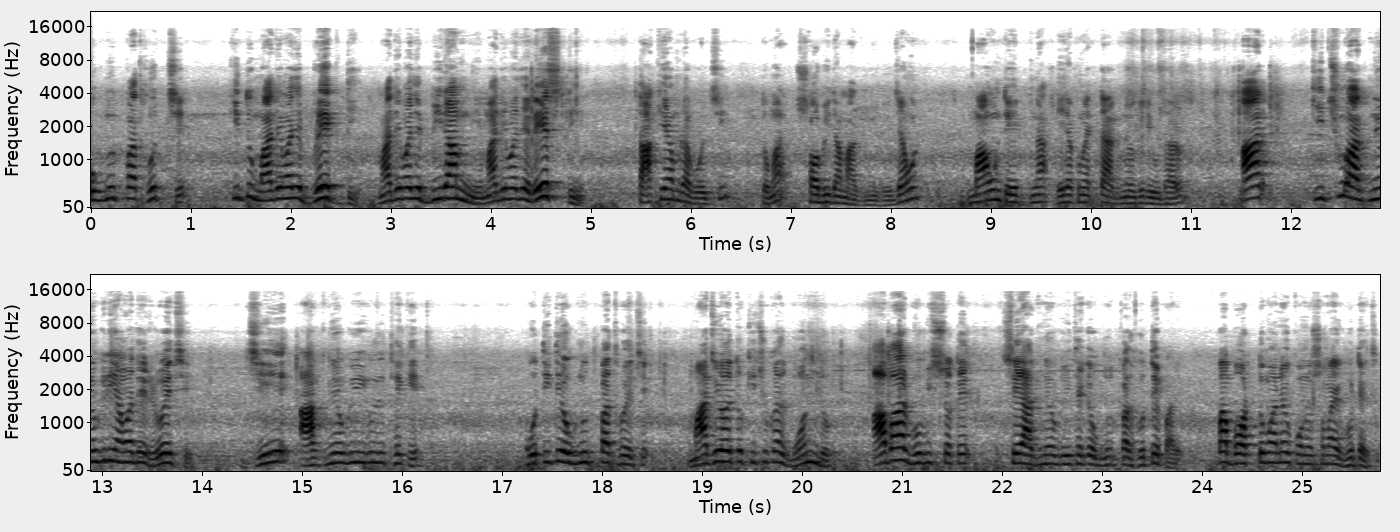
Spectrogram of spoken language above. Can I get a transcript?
অগ্নুৎপাত হচ্ছে, কিন্তু মাঝে মাঝে ব্রেক দিয়ে, মাঝে মাঝে বিরাম নিয়ে, মাঝে মাঝে রেস্ট নিয়ে, তাকে আমরা বলছি তোমার সবিরাম আগ্নেয়গিরি। যেমন মাউন্ট এটনা, এরকম একটা আগ্নেয়গিরি উদাহরণ। আর কিছু আগ্নেয়গিরি আমাদের রয়েছে। যে আগ্নেয়গিরিগুলি থেকে অতীতে অগ্নুৎপাত হয়েছে, মাঝে হয়তো কিছুকাল বন্ধ, আবার ভবিষ্যতে সেই আগ্নেয়গিরি থেকে অগ্নুৎপাত হতে পারে বা বর্তমানেও কোনো সময় ঘটেছে।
